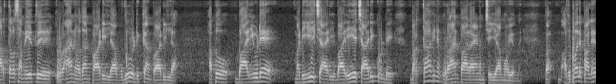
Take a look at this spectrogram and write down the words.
ആർത്തവ സമയത്ത് ഖുർആൻ ഓതാൻ പാടില്ല വുതു എടുക്കാൻ പാടില്ല. അപ്പോൾ ഭാര്യയുടെ മടിയിൽ ചാരി ഭാര്യയെ ചാരിക്കൊണ്ട് ഭർത്താവിന് ഖുർആൻ പാരായണം ചെയ്യാമോ എന്ന്. അതുപോലെ പല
